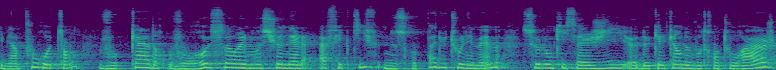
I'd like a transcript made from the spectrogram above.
et bien pour autant, vos cadres, vos ressorts émotionnels, affectifs ne seront pas du tout les mêmes selon qu'il s'agit euh, de quelqu'un de votre entourage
